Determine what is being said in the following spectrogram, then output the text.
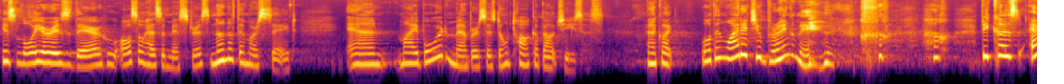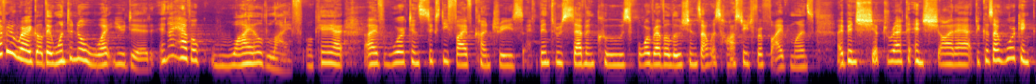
His lawyer is there who also has a mistress. None of them are saved. And my board member says, Don't talk about Jesus. And I'm like, Well, then why did you bring me? because everywhere I go, they want to know what you did. And I have a wild life, okay? I, have worked in 65 countries. I've been through seven coups, four revolutions. I was hostage for five months. I've been shipwrecked and shot at because I work in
